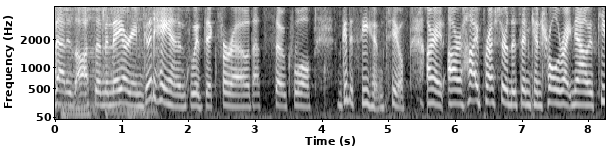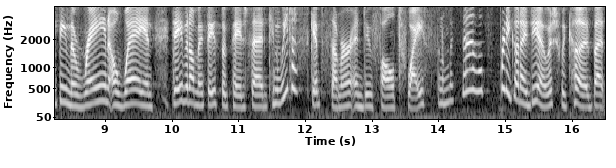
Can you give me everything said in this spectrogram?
That is awesome, and they are in good hands with Dick Faurot. That's so cool. It's good to see him, too. All right, our high pressure that's in control right now is keeping the rain away, and David on my Facebook page said, can we just skip summer and do fall twice? And I'm like, nah, that's a pretty good idea. I wish we could, but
